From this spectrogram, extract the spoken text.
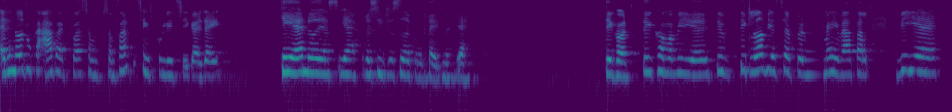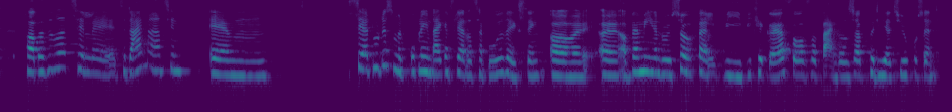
er det noget, du kan arbejde for som, som folketingspolitiker i dag? Det er noget, jeg, ja, præcis, jeg sidder konkret med. Ja. Det er godt. Det kommer vi, øh, det, det glæder vi os til at følge med i hvert fald. Vi øh, hopper videre til, øh, til dig, Martin. Øhm, ser du det som et problem, der ikke er flere, der tager på udveksling? Og, og, og hvad mener du i så fald, vi, vi kan gøre for at få banket os op på de her 20 procent?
